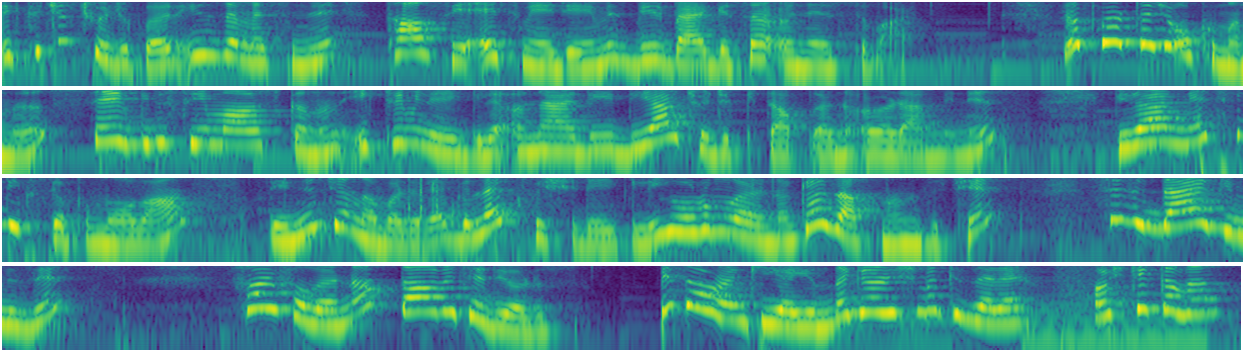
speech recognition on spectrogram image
ve küçük çocukların izlemesini tavsiye etmeyeceğimiz bir belgesel önerisi var. Röportajı okumanız, sevgili Sima Özkan'ın iklim ile ilgili önerdiği diğer çocuk kitaplarını öğrenmeniz, birer Netflix yapımı olan Deniz Canavarı ve Blackfish ile ilgili yorumlarına göz atmanız için sizi dergimizin sayfalarına davet ediyoruz. Bir sonraki yayında görüşmek üzere. Hoşçakalın.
